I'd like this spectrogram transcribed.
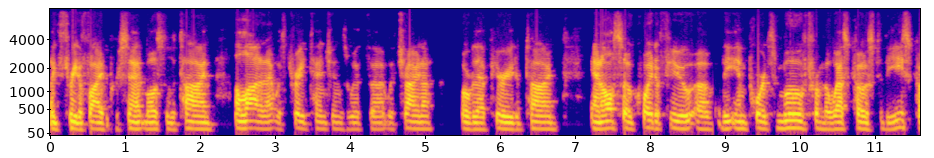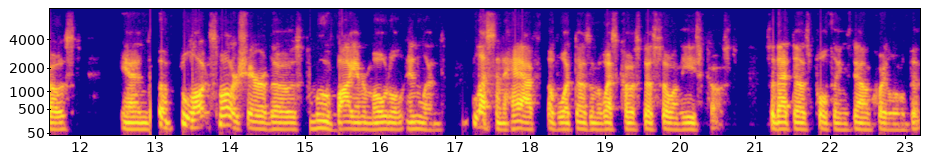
like three to five percent most of the time. A lot of that was trade tensions with uh, with China over that period of time, and also quite a few of the imports moved from the west coast to the east coast, and a lot, smaller share of those moved by intermodal inland. Less than half of what does on the west coast does so on the east coast. So that does pull things down quite a little bit,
